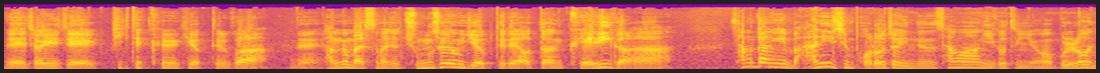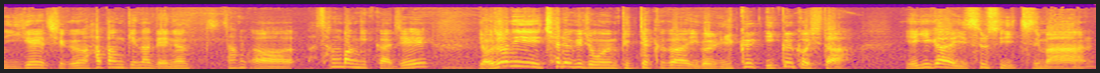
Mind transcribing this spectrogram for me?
네, 저희 이제 빅테크 기업들과 네. 방금 말씀하신 중소형 기업들의 어떤 괴리가 상당히 많이 지금 벌어져 있는 상황이거든요. 물론 이게 지금 하반기나 내년 상, 어, 상반기까지 여전히 체력이 좋은 빅테크가 이걸 이끌, 이끌 것이다. 얘기가 있을 수 있지만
